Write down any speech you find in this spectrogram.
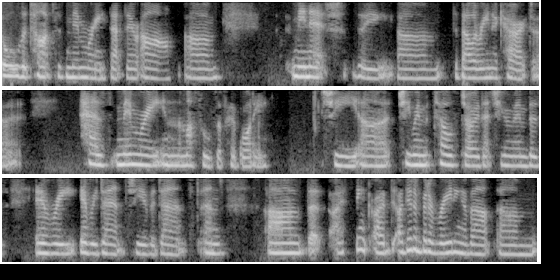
all the types of memory that there are. Um, Minette, the um, the ballerina character, has memory in the muscles of her body. She uh, she rem- tells Jo that she remembers every every dance she ever danced, and uh, that I think I, I, did a bit of reading about um,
